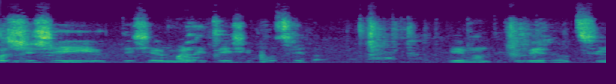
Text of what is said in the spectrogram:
অবশেষে দেশের মাটিতে এসে পৌঁছে বিমান থেকে বের হচ্ছি।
